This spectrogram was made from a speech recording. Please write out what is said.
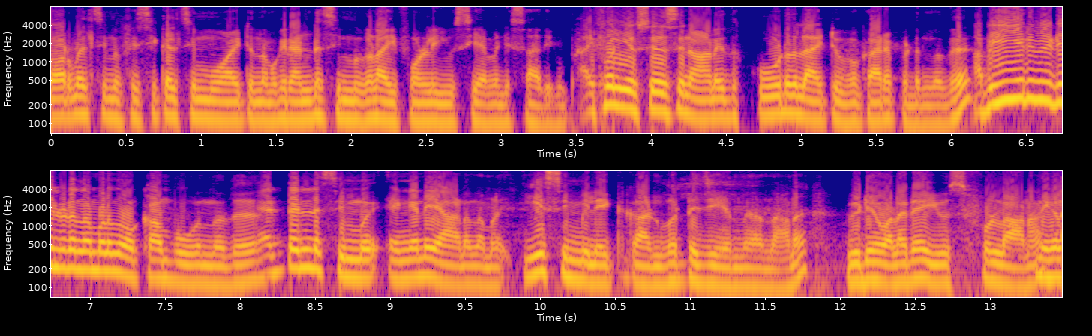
നോർമൽ സിം ഫിസിക്കൽ സിമ്മുമായിട്ട് നമുക്ക് രണ്ട് സിമ്മുകൾ ഐഫോണിൽ യൂസ് ചെയ്യാൻ വേണ്ടി സാധിക്കും. ഐഫോൺ യൂസേഴ്സിനാണ് ഇത് കൂടുതലായിട്ട് ഉപകാരപ്പെടുന്നത്. അപ്പൊ ഈ ഒരു വീഡിയോയിലൂടെ നമ്മൾ നോക്കാൻ പോകുന്നത് എയർടെലിന്റെ സിം എങ്ങനെയാണ് നമ്മൾ ഈ സിമ്മിലേക്ക് കൺവേർട്ട് ചെയ്യുന്നതെന്നാണ് വീഡിയോ വളരെ യൂസ്ഫുൾ ആണ്. നിങ്ങൾ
